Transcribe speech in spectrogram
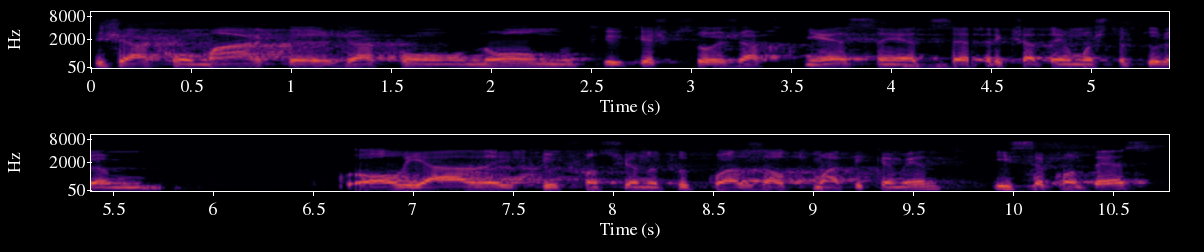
já com marca, já com nome que, que as pessoas já reconhecem, etc., e que já têm uma estrutura oleada e que funciona tudo quase automaticamente, isso acontece,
